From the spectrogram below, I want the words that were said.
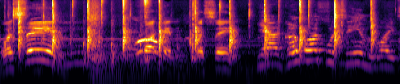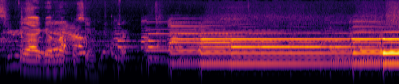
Wasim. Wasim. Fucking Wasim. Yeah, good luck with seeing like seriously. Yeah, good luck with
